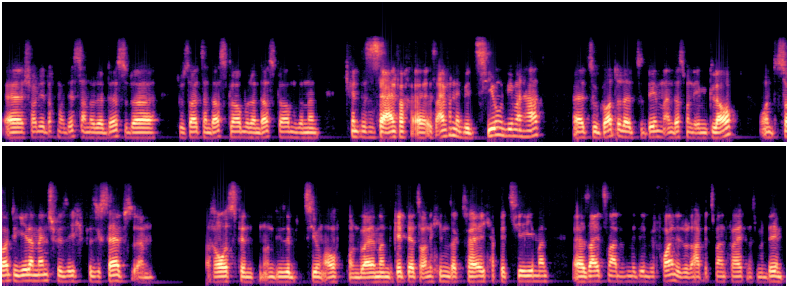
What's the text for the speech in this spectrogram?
äh, schau dir doch mal das an oder das oder du sollst an das glauben oder an das glauben, sondern finde, das ist ja einfach, äh, ist einfach eine Beziehung, die man hat äh, zu Gott oder zu dem, an das man eben glaubt. Und sollte jeder Mensch für sich, für sich selbst ähm, rausfinden und diese Beziehung aufbauen, weil man geht jetzt auch nicht hin und sagt so, hey, ich habe jetzt hier jemand, äh, sei jetzt mal mit dem befreundet oder habe jetzt mal ein Verhältnis mit dem.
